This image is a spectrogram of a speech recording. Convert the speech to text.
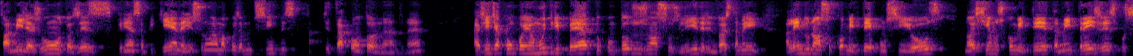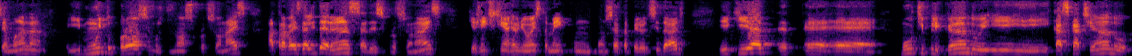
família junto, às vezes criança pequena, e isso não é uma coisa muito simples de estar contornando, né? A gente acompanhou muito de perto com todos os nossos líderes, nós também, além do nosso comitê com CEOs, nós tínhamos comitê também três vezes por semana e muito próximos dos nossos profissionais, através da liderança desses profissionais, que a gente tinha reuniões também com, com certa periodicidade, e que ia é, é, é multiplicando e, e cascateando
